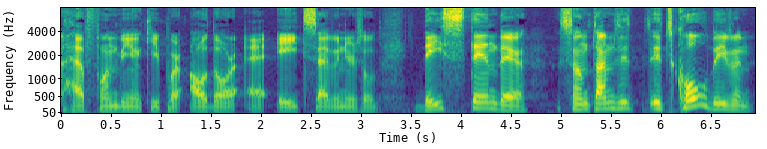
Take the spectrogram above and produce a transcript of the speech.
have fun being a keeper outdoor at eight, seven years old? They stand there. Sometimes it, it's cold even,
